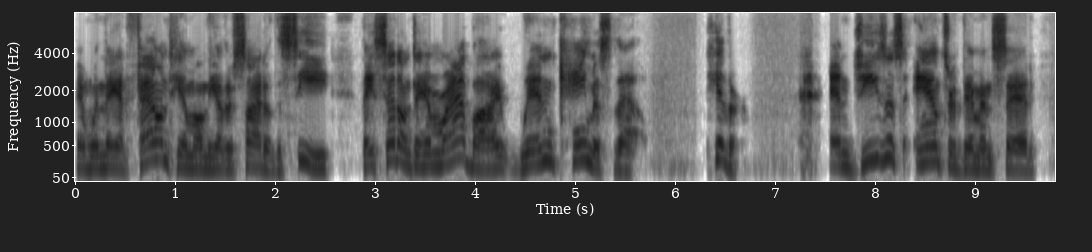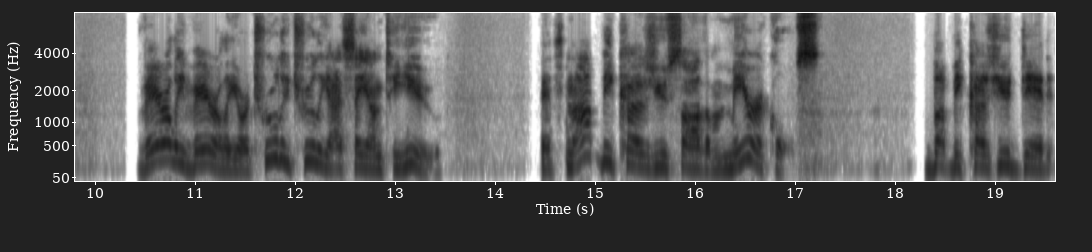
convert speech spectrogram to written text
And when they had found him on the other side of the sea, they said unto him, Rabbi, when camest thou hither? And Jesus answered them and said, Verily, verily, or truly, truly, I say unto you, it's not because you saw the miracles, but because you did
